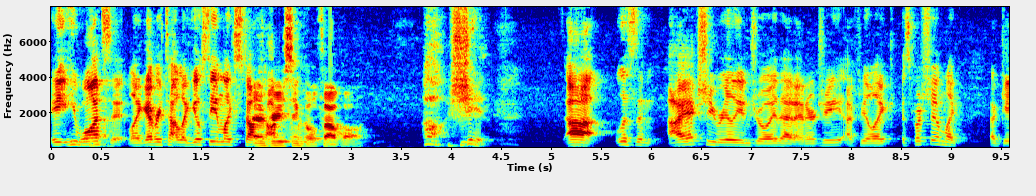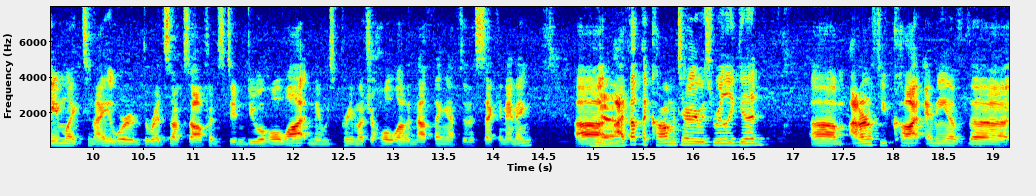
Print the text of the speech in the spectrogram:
he, he wants it. Like every time, like you'll see him like stop Every single foul ball. Oh shit. Uh listen, I actually really enjoy that energy. I feel like especially on like a game like tonight where the Red Sox offense didn't do a whole lot and it was pretty much a whole lot of nothing after the second inning. Uh Yeah. I thought the commentary was really good. Um I don't know if you caught any of the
